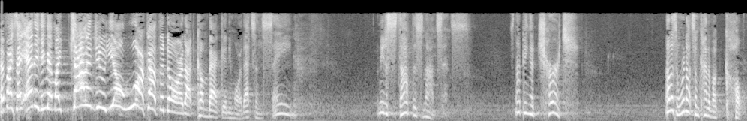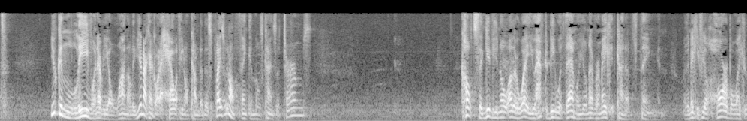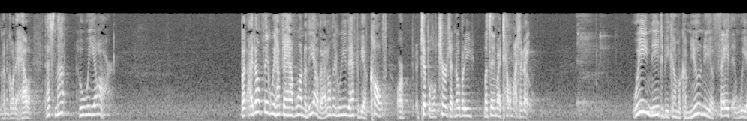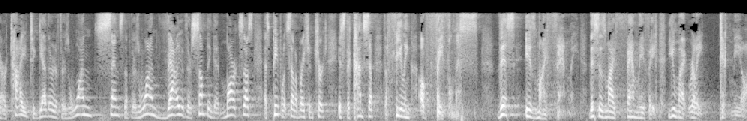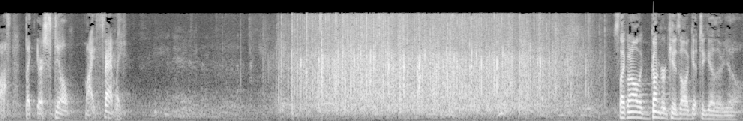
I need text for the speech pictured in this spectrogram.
If I say anything that might challenge you, you'll walk out the door and not come back anymore. That's insane. We need to stop this nonsense. It's not being a church. Now, listen, we're not some kind of a cult. You can leave whenever you want to leave. You're not going to go to hell if you don't come to this place. We don't think in those kinds of terms. Cults that give you no other way. You have to be with them or you'll never make it kind of thing or they make you feel horrible like you're going to go to hell. That's not who we are. But I don't think we have to have one or the other. I don't think we either have to be a cult or a typical church that nobody lets anybody tell them what to do. We need to become a community of faith and we are tied together. And if there's one sense, if there's one value, if there's something that marks us as people at Celebration Church, it's the concept, the feeling of faithfulness. This is my family. This is my family faith. You might really tick me off, but you're still my family. It's like when all the Gungor kids all get together, you know.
